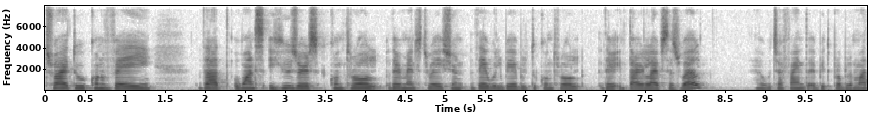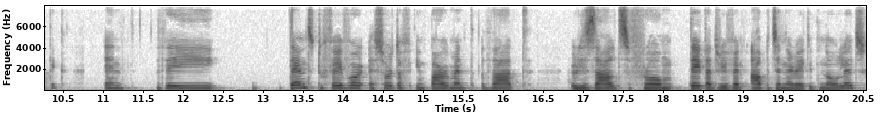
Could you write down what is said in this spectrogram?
try to convey that once users control their menstruation, they will be able to control their entire lives as well, uh, which I find a bit problematic. And they tend to favor a sort of empowerment that results from data driven app generated knowledge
